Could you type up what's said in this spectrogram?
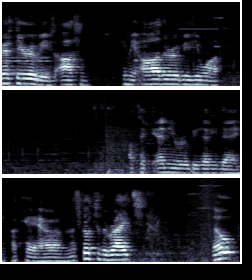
50 rupees, awesome. Give me all the rupees you want. I'll take any rupees any day. Okay, um, let's go to the right. Nope,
